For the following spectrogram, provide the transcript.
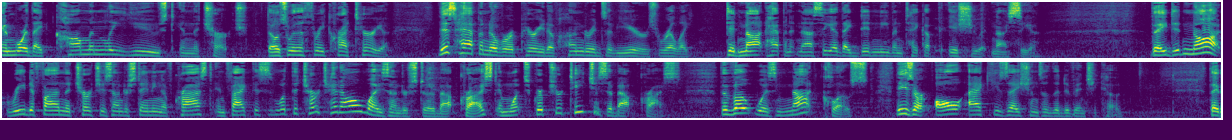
And were they commonly used in the church? Those were the three criteria. This happened over a period of hundreds of years, really. Did not happen at Nicaea. They didn't even take up the issue at Nicaea. They did not redefine the church's understanding of Christ. In fact, this is what the church had always understood about Christ and what Scripture teaches about Christ. The vote was not close. These are all accusations of the Da Vinci Code. They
